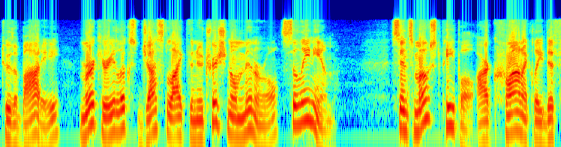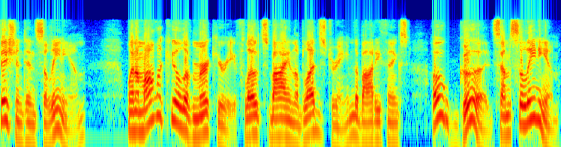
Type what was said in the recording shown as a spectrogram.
To the body, mercury looks just like the nutritional mineral selenium. Since most people are chronically deficient in selenium, when a molecule of mercury floats by in the bloodstream, the body thinks, oh good, some selenium,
